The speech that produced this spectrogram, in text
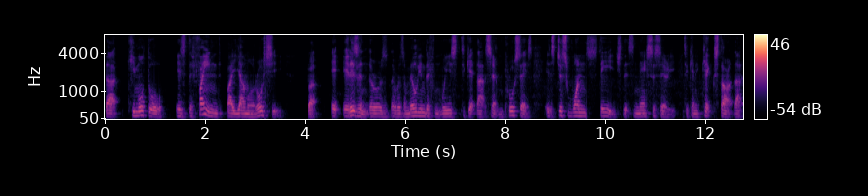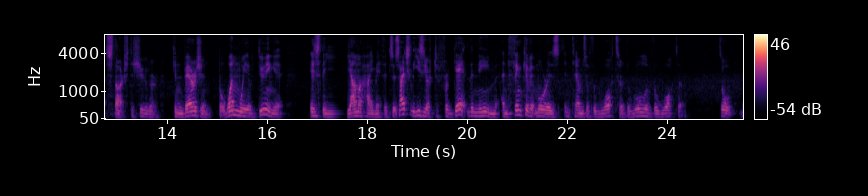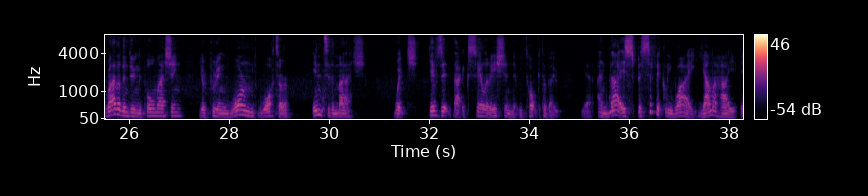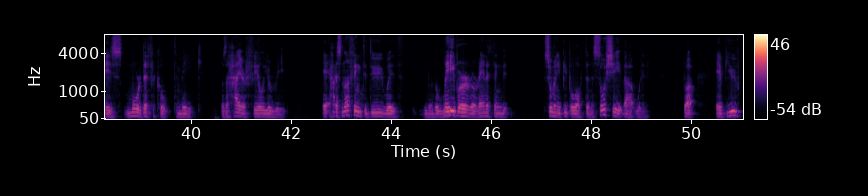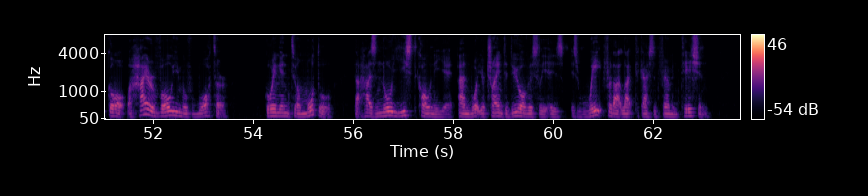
that Kimoto is defined by Yamaroshi, but it, it isn't. There was there was a million different ways to get that certain process. It's just one stage that's necessary to kind of kickstart that starch to sugar conversion. But one way of doing it is the Yamahai method. So it's actually easier to forget the name and think of it more as in terms of the water, the role of the water. So rather than doing the pole mashing, you're putting warmed water into the mash, which gives it that acceleration that we talked about. Yeah, and that is specifically why Yamahai is more difficult to make. There's a higher failure rate. It has nothing to do with, you know, the labor or anything that so many people often associate that with. But if you've got a higher volume of water going into a moto, that has no yeast colony yet and what you're trying to do obviously is is wait for that lactic acid fermentation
